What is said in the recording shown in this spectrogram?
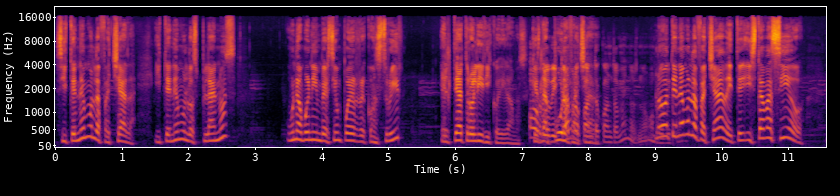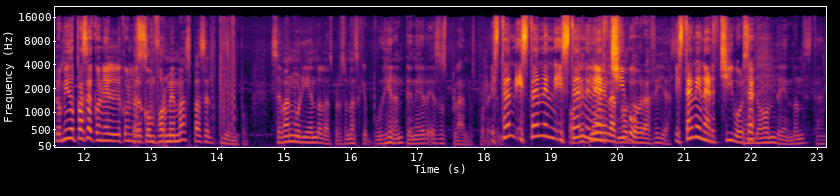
Si tenemos la fachada y tenemos los planos, una buena inversión puede reconstruir el teatro lírico, digamos, que es la pura fachada. Cuanto, cuanto menos, ¿no? No, tenemos la fachada y, te- y está vacío. Lo mismo pasa con el con Pero los conforme más pasa el tiempo, se van muriendo las personas que pudieran tener esos planos, por ejemplo. están están en O están que en tienen las archivo. fotografías. Están en archivo, o sea, ¿En dónde? ¿En dónde están?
